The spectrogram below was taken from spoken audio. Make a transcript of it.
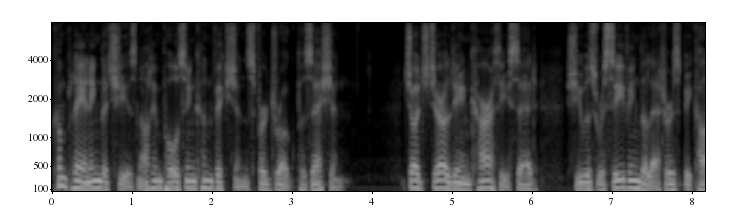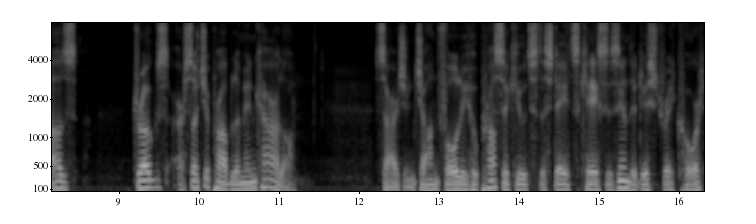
complaining that she is not imposing convictions for drug possession. Judge Geraldine Carthy said she was receiving the letters because drugs are such a problem in Carlow. Sergeant John Foley, who prosecutes the state's cases in the district court,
